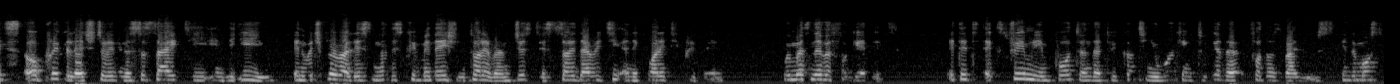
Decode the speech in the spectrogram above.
It's our privilege to live in a society in the EU in which pluralism, non-discrimination, tolerance, justice, solidarity and equality prevail. We must never forget it. It is extremely important that we continue working together for those values in the most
